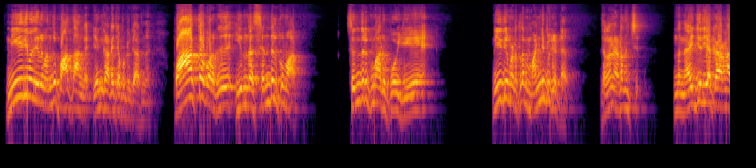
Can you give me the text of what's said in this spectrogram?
நீதிபதிகள் வந்து பார்த்தாங்க எங்க அடைக்கப்பட்டிருக்காருன்னு. பார்த்த பிறகு இந்த செந்தில்குமார் செந்தில்குமார் போய் நீதிமன்றத்தில் மன்னிப்பு கேட்டார். இதெல்லாம் நடந்துச்சு. இந்த நைஜீரியாக்காரனை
